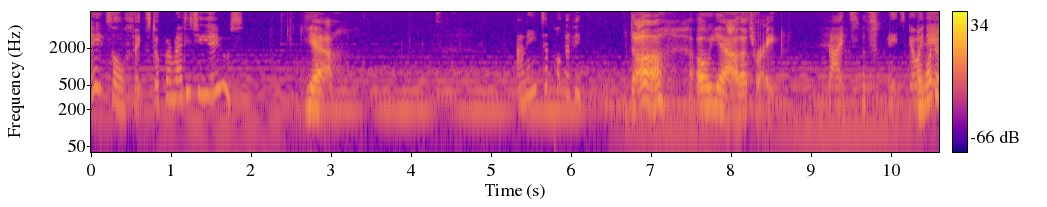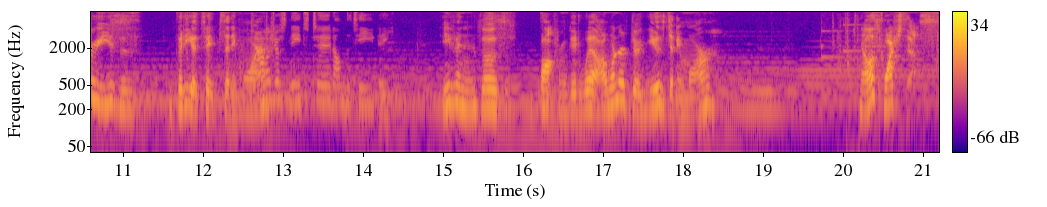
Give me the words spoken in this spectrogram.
It's all fixed up and ready to use. Yeah. I need to put the vid. Duh. Oh yeah, that's right. Right, Let's. it's I going wonder who in. uses videotapes anymore. Now I just need to turn on the TV. Even those bought from Goodwill. I wonder if they're used anymore. Now let's watch this.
